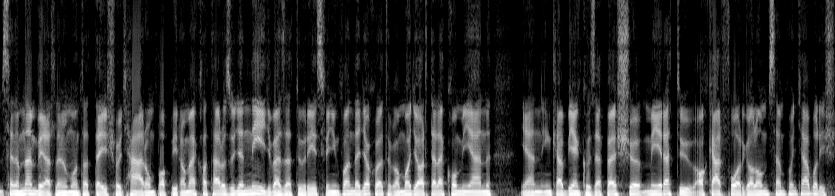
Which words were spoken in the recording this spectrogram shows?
szerintem nem véletlenül mondtad te is, hogy három papíra meghatározó, ugye négy vezető részvényünk van, de gyakorlatilag a Magyar Telekom ilyen, ilyen inkább ilyen közepes méretű, akár forgalom szempontjából is?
